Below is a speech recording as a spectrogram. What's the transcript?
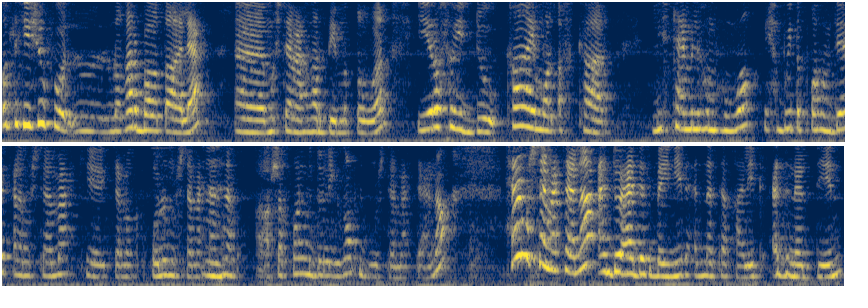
قلت لك يشوفوا الغربه وطالع آه، مجتمع غربي متطور يروحوا يدوا قايموا الأفكار اللي يستعملهم هو يحبوا يطبقوهم direct على مجتمع كي زعما نقولوا المجتمع. تاعنا à chaque fois نمدوا l'exemple بالمجتمع تاعنا حنا المجتمع تاعنا عنده عادات باينين عندنا تقاليد عندنا الدين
